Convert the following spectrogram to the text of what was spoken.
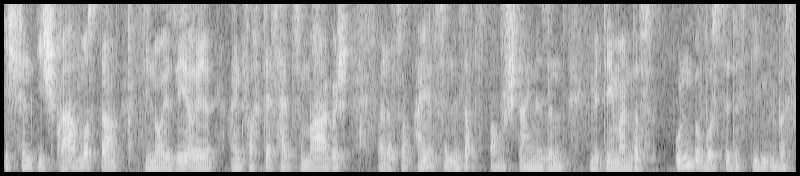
Ich finde die Sprachmuster, die neue Serie, einfach deshalb so magisch, weil das so einzelne Satzbausteine sind, mit denen man das Unbewusste des Gegenübers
